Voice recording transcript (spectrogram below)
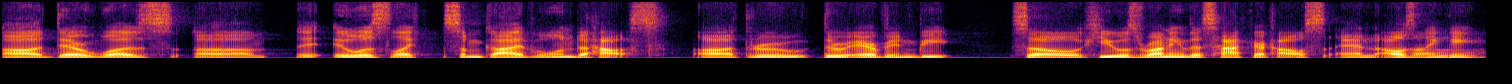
Uh, there was um, it, it, was like some guy who owned a house uh, through through Airbnb. So he was running this hacker house, and I was thinking,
